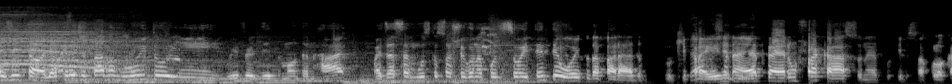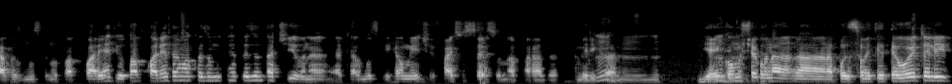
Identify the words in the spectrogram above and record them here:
Mas então, ele acreditava muito em River Deep Mountain High, mas essa música só chegou na posição 88 da parada, o que para ele na época era um fracasso, né? Porque ele só colocava as músicas no top 40, e o top 40 é uma coisa muito representativa, né? É aquela música que realmente faz sucesso na parada americana. Uhum. E aí, como chegou na, na, na, posição 88, ele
